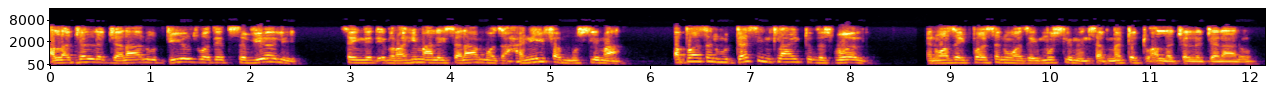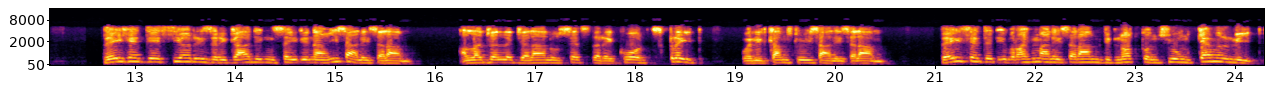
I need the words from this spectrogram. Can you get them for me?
Allah Jalla Jalalu deals with it severely saying that Ibrahim salam was a Hanifa Muslima, a person who disinclined to this world and was a person who was a Muslim and submitted to Allah Jalla Jalalu. They had their theories regarding Sayyidina Isa salam. Allah Jalla Jalalu sets the record straight when it comes to Isa salam. They said that Ibrahim salam did not consume camel meat,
